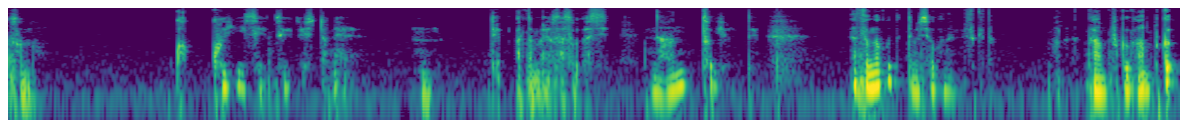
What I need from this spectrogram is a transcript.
そのかっこいい先生でしたね。うん、で頭良さそうだしなんと言って。そんなこと言ってもしょうがないんですけど、まあ、眼福眼福。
